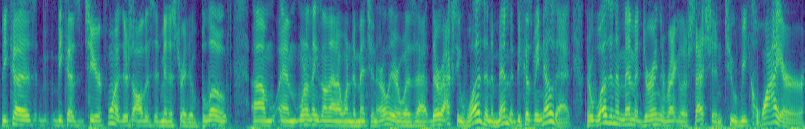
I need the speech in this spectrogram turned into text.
because because to your point, there's all this administrative bloat. Um, and one of the things on that I wanted to mention earlier was that there actually was an amendment because we know that there was an amendment during the regular session to require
